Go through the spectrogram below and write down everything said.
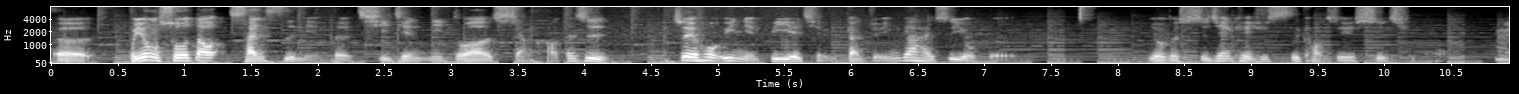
呃，不用说到三四年的期间，你都要想好。但是最后一年毕业前，感觉应该还是有个有个时间可以去思考这些事情哦。嗯，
